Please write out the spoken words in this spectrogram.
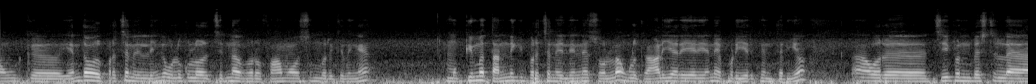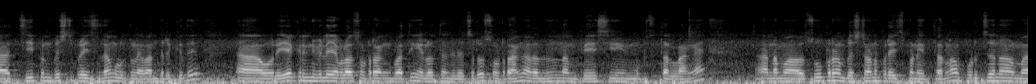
உங்களுக்கு எந்த ஒரு பிரச்சனை இல்லைங்க. உள்ளுக்குள்ளே ஒரு சின்ன ஒரு ஃபார்ம் ஹவுஸும் இருக்குதுங்க. முக்கியமாக தண்ணிக்கு பிரச்சனை இல்லைன்னே சொல்லலாம். உங்களுக்கு ஆழியார் ஏரியான்னு எப்படி இருக்குன்னு தெரியும். ஒரு சீப் அண்ட் பெஸ்ட்டில் சீப் அண்ட் பெஸ்ட் ப்ரைஸ் தான் உங்களுக்கு வந்திருக்குது. ஒரு ஏக்கரின் விலை எவ்வளோ சொல்கிறாங்க பார்த்தீங்கன்னா எழுபத்தஞ்சு லட்ச ரூபா சொல்கிறாங்க அதில் வந்து நம்ம பேசி முடிச்சு தரலாங்க. நம்ம சூப்பரான பெஸ்ட்டான ப்ரைஸ் பண்ணி தரலாம். பிடிச்சதுன்னா நம்ம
